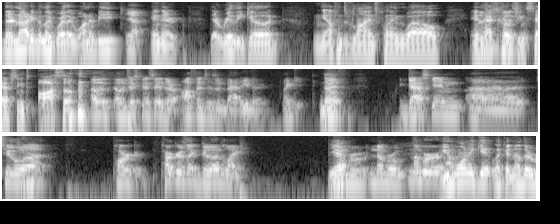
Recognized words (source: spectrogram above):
They're not even like where they want to be. Yeah, and they're they're really good. And the offensive line's playing well, and that coaching staff seems awesome. I was I was just gonna say their offense isn't bad either. Like No. Gaskin, uh, Tua, Parker. Parker's a good like yeah, number number number. you'd want to get like another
